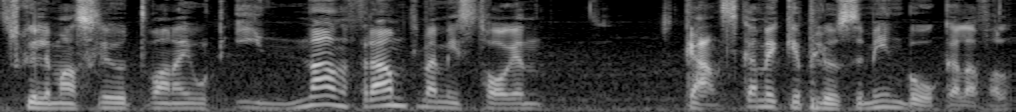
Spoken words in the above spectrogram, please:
skulle man slå ut vad han har gjort innan fram till de här misstagen ganska mycket plus i min bok i alla fall.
